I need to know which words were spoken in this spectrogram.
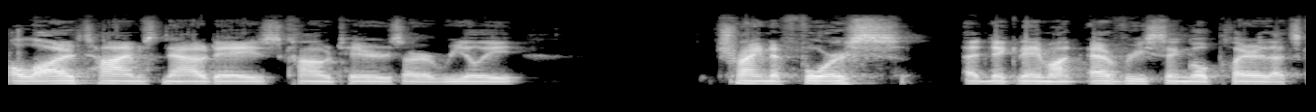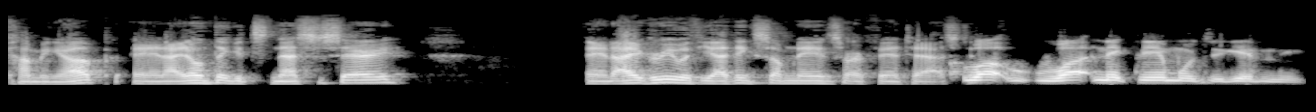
a lot of times nowadays commentators are really trying to force a nickname on every single player that's coming up. And I don't think it's necessary. And I agree with you. I think some names are fantastic. What what nickname would you give me?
